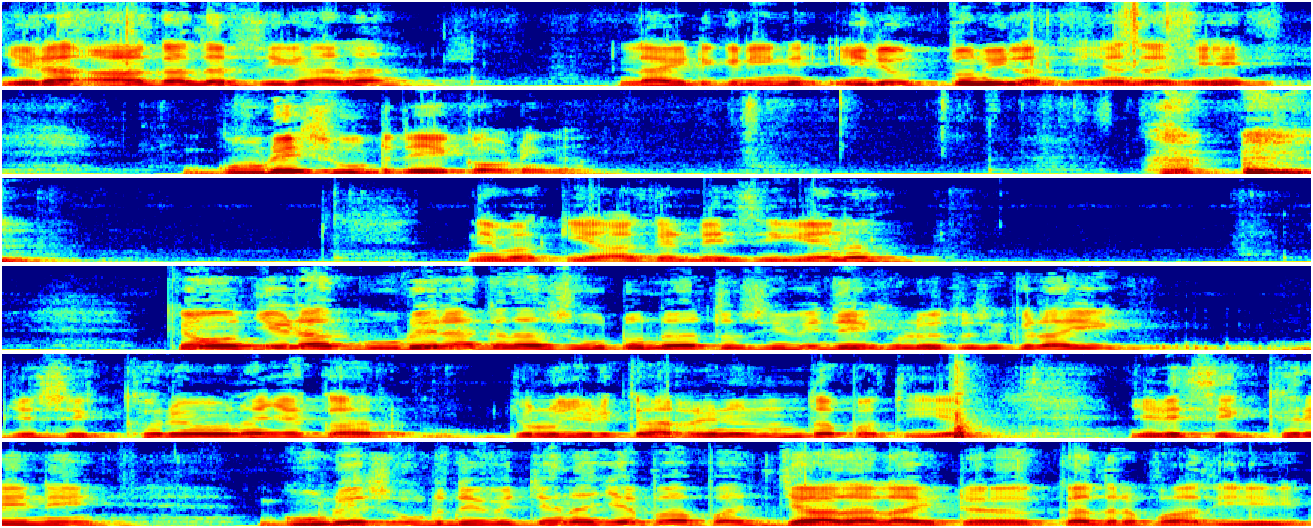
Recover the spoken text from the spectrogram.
ਜਿਹੜਾ ਆਹ ਕਲਰ ਸੀਗਾ ਨਾ ਲਾਈਟ ਗ੍ਰੀਨ ਇਹਦੇ ਉੱਤੋਂ ਦੀ ਲੰਘ ਜਾਂਦਾ ਇਹ ਗੂੜੇ ਸੂਟ ਦੇ ਅਕੋਰਡਿੰਗ ਨੇ ਬਾਕੀ ਆ ਕੱਢੇ ਸੀਗੇ ਨਾ। ਕਿਉਂ? ਜਿਹੜਾ ਗੂੜੇ ਰੰਗ ਦਾ ਸੂਟ ਹੁੰਦਾ, ਤੁਸੀਂ ਵੀ ਦੇਖ ਲਿਓ, ਤੁਸੀਂ ਕਢਾਈ ਜੇ ਸਿੱਖ ਰਹੇ ਹੋ ਨਾ ਜਾਂ ਕਰ, ਚਲੋ ਜਿਹੜੇ ਕਰ ਰਹੇ ਨੇ, ਉਹਨਾਂ ਨੂੰ ਤਾਂ ਪਤਾ ਆ ਜਿਹੜੇ ਸਿੱਖ ਰਹੇ ਨੇ, ਗੂੜੇ ਸੂਟ ਦੇ ਵਿੱਚ ਹੈ ਨਾ ਜੇ ਆਪਾਂ ਆਪਾਂ ਜ਼ਿਆਦਾ ਲਾਈਟ ਕਲਰ ਪਾ ਦਈਏ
